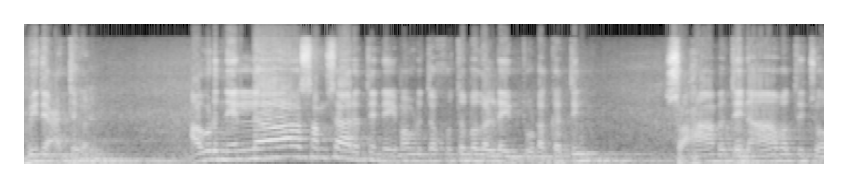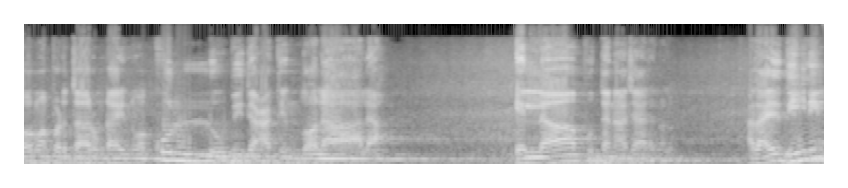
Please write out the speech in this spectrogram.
വിദ്യാർത്ഥികൾ അവിടുന്ന് എല്ലാ സംസാരത്തിന്റെയും അവിടുത്തെ കുത്തുബകളുടെയും തുടക്കത്തിൽ സ്വഹാബത്തിന് ആപത്തിച്ച് ഓർമ്മപ്പെടുത്താറുണ്ടായിരുന്നു. കുല്ലു ബിദാത്തിൻ എല്ലാ പുത്തനാചാരങ്ങളും. അതായത് ദീനിൽ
